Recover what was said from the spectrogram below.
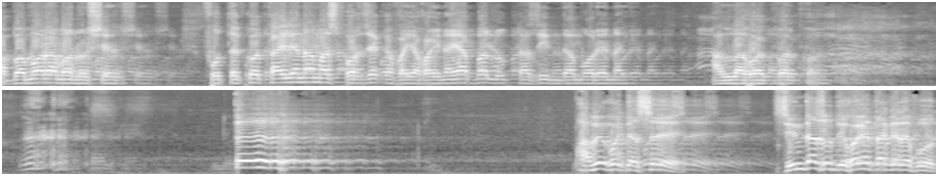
আব্বা মরা মানুষের ফুতে তাইলে নামাজ পর্যে কাপাইয়া হয় নাই, আব্বা লোকটা জিন্দা মরে নাই। আল্লাহ একবার কর ভাবে কইতেছে চিন্তা যদি হয়ে থাকে রে ফুত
